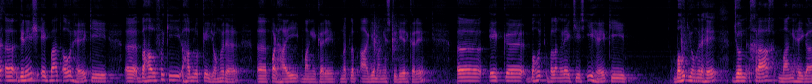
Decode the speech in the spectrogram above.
अ, दिनेश एक बात और है कि अ, की हम लोग के यंगर पढ़ाई मांगे करें मतलब आगे मांगे स्टूडियर करे। एक बहुत बलंगर एक चीज़ ये है कि बहुत यंगर है जो खराख मांगे हैगा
